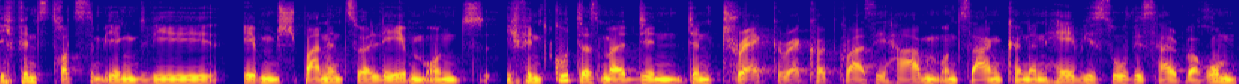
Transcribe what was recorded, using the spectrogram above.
ich finde es trotzdem irgendwie eben spannend zu erleben. Und ich finde gut, dass wir den, den Track Record quasi haben und sagen können, hey, wieso, weshalb, warum.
